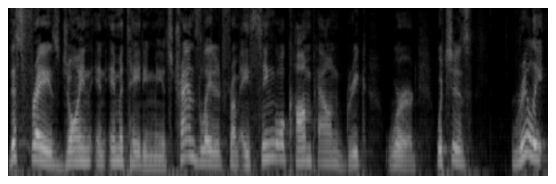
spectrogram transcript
This phrase, join in imitating me, it's translated from a single compound Greek word, which is really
